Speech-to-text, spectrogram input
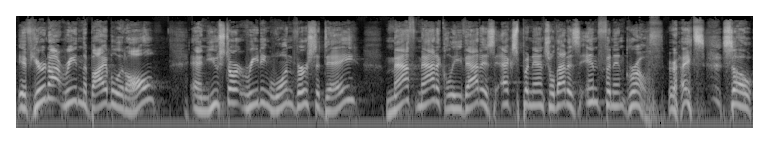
if you're not reading the Bible at all and you start reading one verse a day, mathematically that is exponential. That is infinite growth right? So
